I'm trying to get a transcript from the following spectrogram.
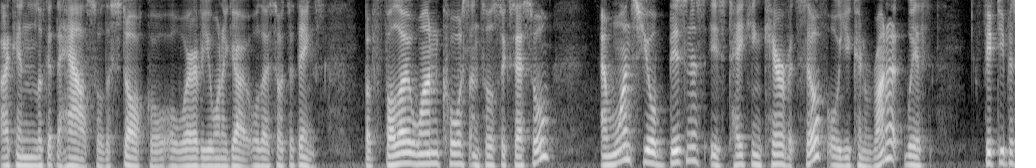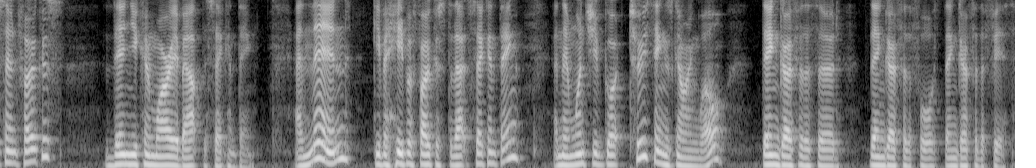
I can look at the house or the stock or, or wherever you want to go, all those sorts of things. But follow one course until successful. And once your business is taking care of itself, or you can run it with 50% focus, then you can worry about the second thing. And then give a heap of focus to that second thing. And then once you've got two things going well, then go for the third, then go for the fourth, then go for the fifth,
